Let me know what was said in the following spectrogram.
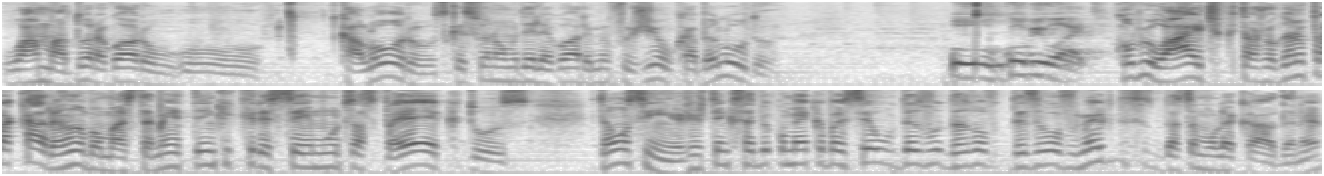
o, armador agora, o, o Calouro, esqueci o nome dele agora, me fugiu, o cabeludo. O Kobe White. Kobe White, que tá jogando pra caramba, mas também tem que crescer em muitos aspectos. Então, assim, a gente tem que saber como é que vai ser o desenvolvimento dessa molecada, né?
